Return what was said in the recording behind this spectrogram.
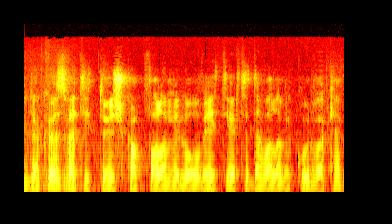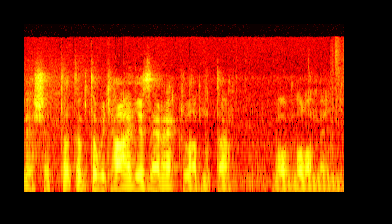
Ugye a közvetítő is kap valami lóvét érte, de valami kurva keveset. Tehát nem tudom, hogy hány ezer reklám után van valamennyi.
